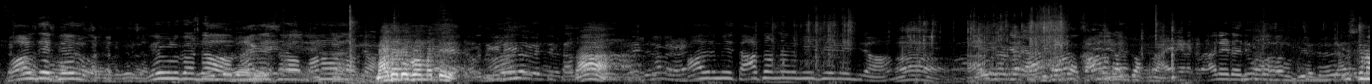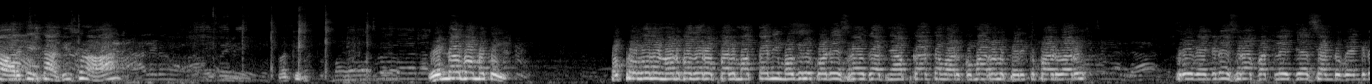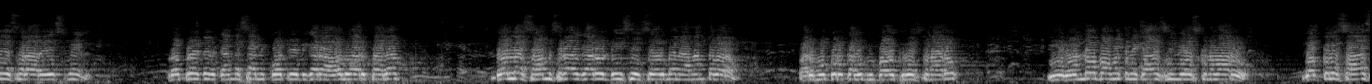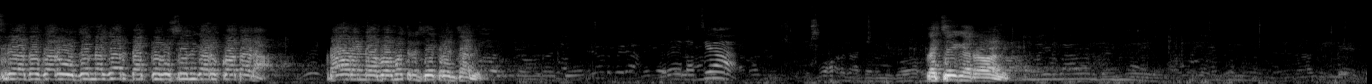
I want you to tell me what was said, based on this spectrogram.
వాళ్ళదే పేరు రేగులగడ్డ నాగేశ్వరరావు మనవాళ్ళంట మొదటి బొమ్మతి మీ తాత ఉండగా మీ తీసుకున్నావా హరికృష్ణ తీసుకున్నావా ఓకే. రెండో బొమ్మతి ముప్పై వేల నూట పది రూపాయల మొత్తాన్ని మొగిలి కోటేశ్వరరావు గారి జ్ఞాపకార్థం వారి కుమారులు పెరికిపాడు వారు. Sri Venkateswara fertilizers and Venkateswara rice mill. Proprietor Gangasani Kotireddy garu Avulavaripalem. Dolla Sambasivarao గారు డీసీ చైర్మన్ అనంతవరం. వారు ముగ్గురు కలిపి బహుకరిస్తున్నారు ఈ రెండో బహుమతిని కైవసం చేసుకున్న వారు జక్కుల సహస్ర యాదవ్ గారు ఉజన్ నగర్ డాక్టర్ హుసేన్ గారు కోదాడ రావాలండి ఆ బహుమతిని స్వీకరించాలి. లచ్చయ్య గారు రావాలి.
